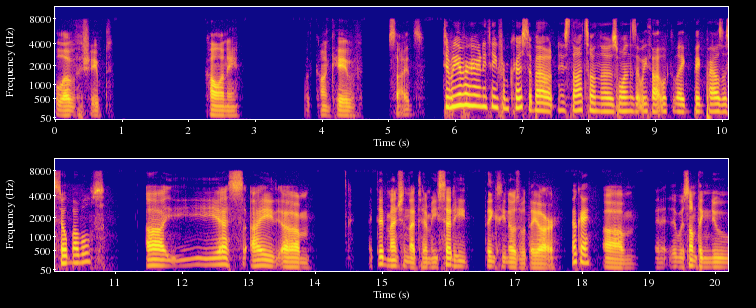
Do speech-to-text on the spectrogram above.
glove-shaped colony with concave sides. Did we ever hear anything from Chris about his thoughts on those ones that we thought looked like big piles of soap bubbles? Uh, yes, I, um, I did mention that to him. He said he thinks he knows what they are. Okay. Um, and it, it was something new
